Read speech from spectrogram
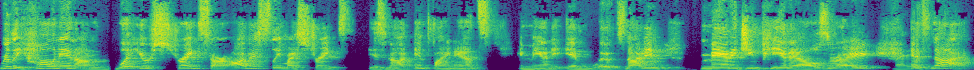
really hone in on what your strengths are. Obviously, my strength is not in finance, in man, in, it's not in managing P and Ls, right? right? It's not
